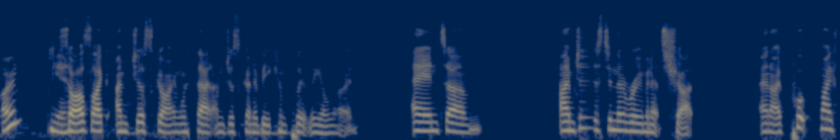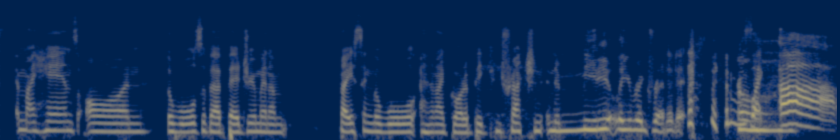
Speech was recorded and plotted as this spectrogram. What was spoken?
alone. Yeah. So I was like, I'm just going with that. I'm just going to be completely alone. And um, I'm just in the room and it's shut. And I put my my hands on the walls of our bedroom and I'm facing the wall. And then I got a big contraction and immediately regretted it. and was like, Oh. ah,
